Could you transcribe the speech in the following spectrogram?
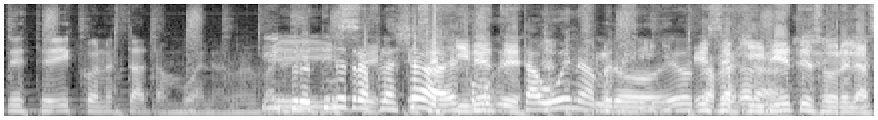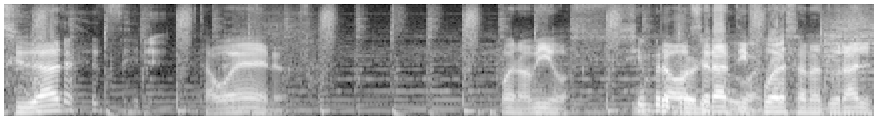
de este disco no está tan buena. ¿no? Parece. pero tiene otra ese- flayada, ese es como jinete- que está buena, pero es otra Ese flayada. jinete sobre la ciudad está bueno. Bueno, amigos, Siempre Gustavo prolijo Cerati, igual. Fuerza Natural,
